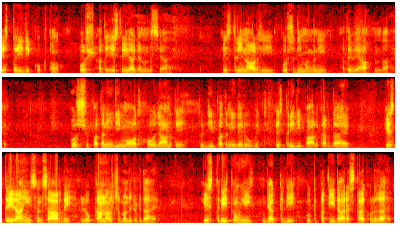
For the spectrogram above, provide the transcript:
ਇਸਤਰੀ ਦੀ ਕੁੱਖ ਤੋਂ ਪੁਰਸ਼ ਅਤੇ ਇਸਤਰੀ ਦਾ ਜਨਮ ਦੱਸਿਆ ਹੈ। ਇਸਤਰੀ ਨਾਲ ਹੀ ਪੁਰਸ਼ ਦੀ ਮੰਗਣੀ ਅਤੇ ਵਿਆਹ ਹੁੰਦਾ ਹੈ। ਪੁਰਸ਼ ਪਤਨੀ ਦੀ ਮੌਤ ਹੋ ਜਾਣ ਤੇ ਦੂਜੀ ਪਤਨੀ ਦੇ ਰੂਪ ਵਿੱਚ ਇਸਤਰੀ ਦੀ ਭਾਲ ਕਰਦਾ ਹੈ। ਇਸਤਰੀ ਰਾਹੀਂ ਸੰਸਾਰ ਦੇ ਲੋਕਾਂ ਨਾਲ ਸੰਬੰਧ ਜੁੜਦਾ ਹੈ। ਇਸਤਰੀ ਤੋਂ ਹੀ ਜਗਤ ਦੀ ਉਤਪਤੀ ਦਾ ਰਸਤਾ ਖੁੱਲ੍ਹਦਾ ਹੈ।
